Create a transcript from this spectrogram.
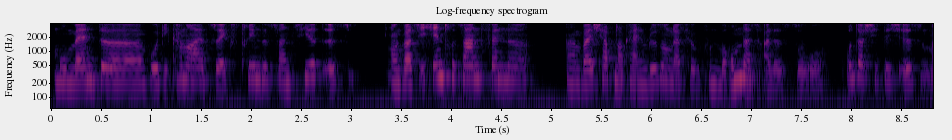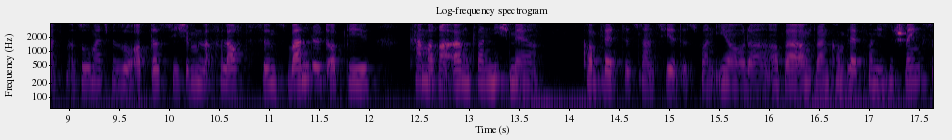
Momente, wo die Kamera halt so extrem distanziert ist. Und was ich interessant fände, ähm, weil ich habe noch keine Lösung dafür gefunden, warum das alles so unterschiedlich ist und manchmal so, manchmal so, ob das sich im Verlauf des Films wandelt, ob die Kamera irgendwann nicht mehr komplett distanziert ist von ihr oder ob er irgendwann komplett von diesen Schwenks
